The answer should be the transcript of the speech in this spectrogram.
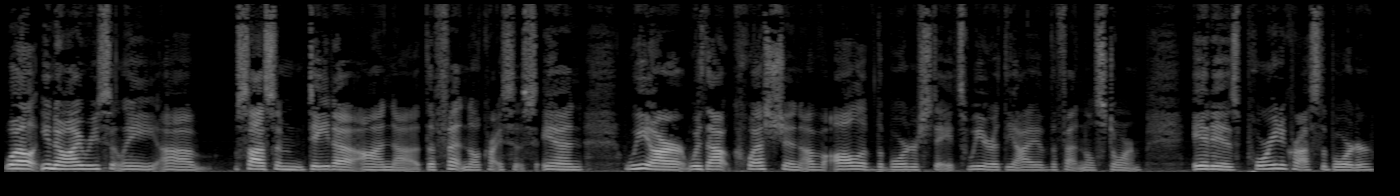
Well, you know, I recently uh, saw some data on uh, the fentanyl crisis, and we are, without question, of all of the border states, we are at the eye of the fentanyl storm. It is pouring across the border.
